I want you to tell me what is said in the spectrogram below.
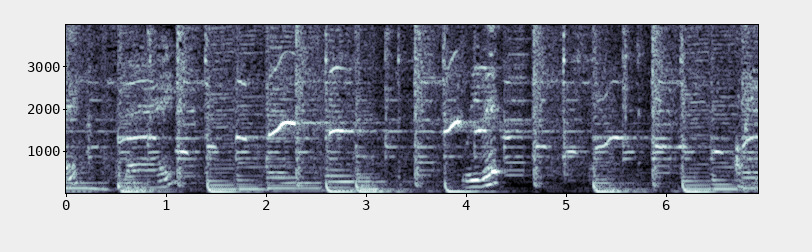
Stay. Stay. Leave it. Okay.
